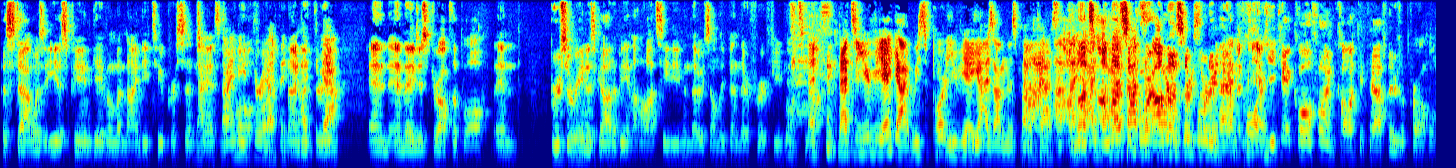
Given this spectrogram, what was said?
the stat was ESPN gave them a ninety-two percent Ni- chance to 93, qualify. I think. Uh, Ninety-three, yeah. and and they just dropped the ball. And Bruce Arena's got to be in the hot seat, even though he's only been there for a few months now. That's that's a UVA guy. We support UVA guys on this Nah, podcast. I- I'm not. I- I, am I'm not, not support, I'm not supporting Bruce him. If you, anymore. if you can't qualify in Concacaf, there's a problem.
